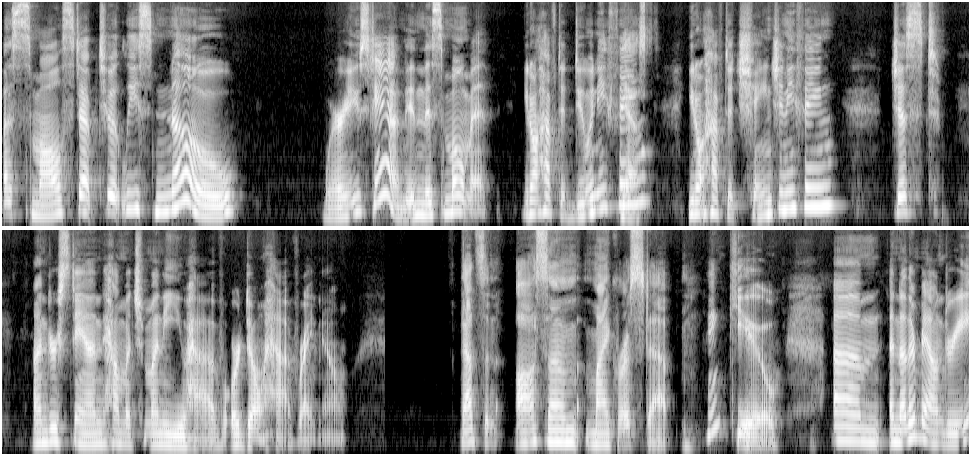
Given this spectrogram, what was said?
a small step to at least know where you stand in this moment. You don't have to do anything. Yes. You don't have to change anything. Just understand how much money you have or don't have right now. That's an awesome micro step. Thank you. Um, another boundary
